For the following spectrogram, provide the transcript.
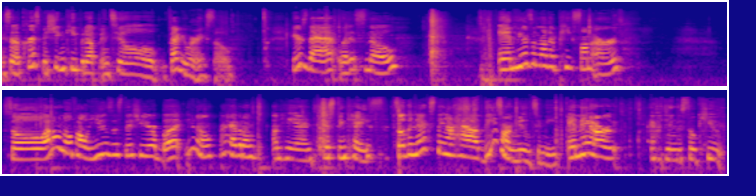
instead of Christmas, she can keep it up until February. So Here's that. Let it snow. And here's another peace on earth. So I don't know if I'll use this this year, but you know, I have it on, on hand just in case. So the next thing I have, these are new to me and they are, everything is so cute,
